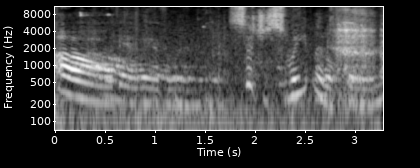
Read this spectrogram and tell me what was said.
Oh, that Evelyn. Such a sweet little thing.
